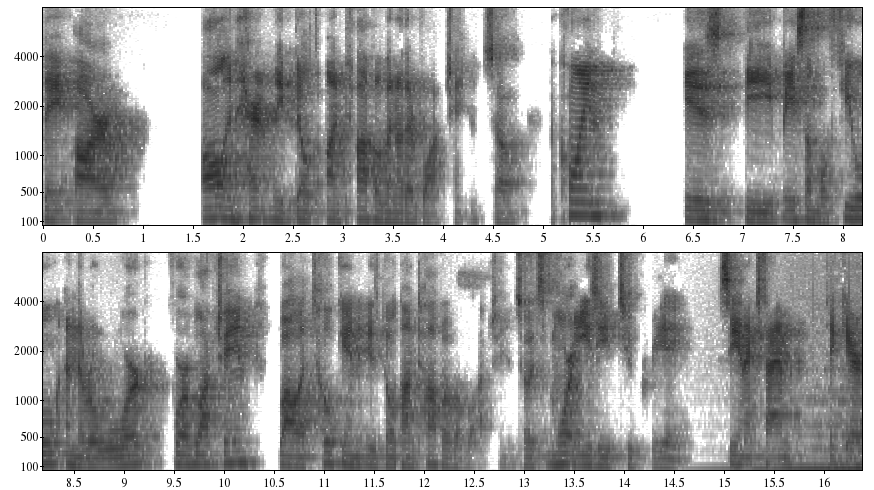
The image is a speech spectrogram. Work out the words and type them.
they are all inherently built on top of another blockchain. So a coin is the base level fuel and the reward for a blockchain, while a token is built on top of a blockchain. So it's more easy to create. See you next time. Take care.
